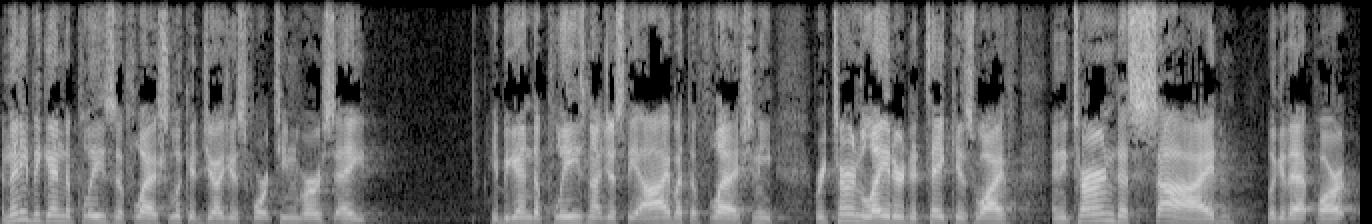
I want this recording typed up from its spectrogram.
And then he began to please the flesh. Look at Judges 14, verse 8. He began to please not just the eye, but the flesh. And he returned later to take his wife, and he turned aside. Look at that part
